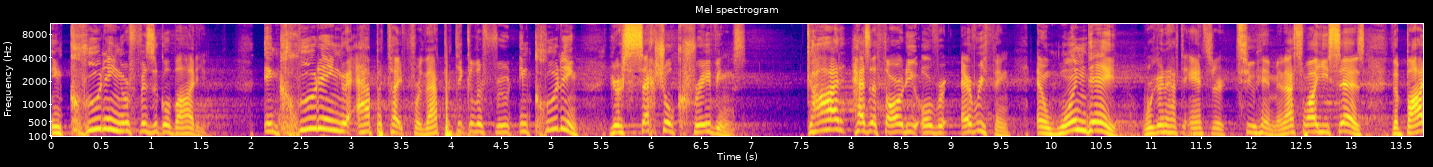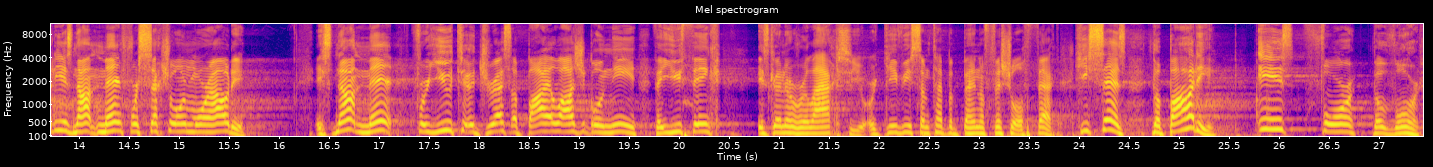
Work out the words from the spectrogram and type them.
including your physical body, including your appetite for that particular food, including your sexual cravings. God has authority over everything. And one day we're gonna have to answer to Him. And that's why He says the body is not meant for sexual immorality. It's not meant for you to address a biological need that you think is gonna relax you or give you some type of beneficial effect. He says the body is for the Lord.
